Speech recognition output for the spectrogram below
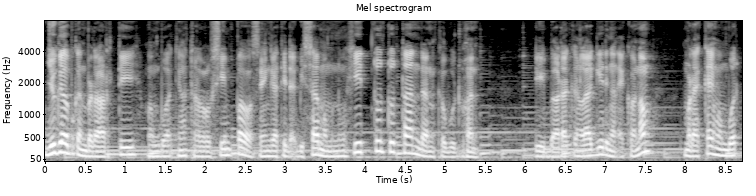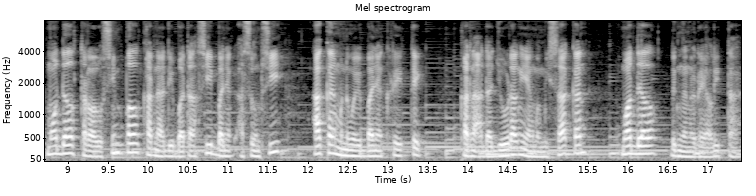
juga bukan berarti membuatnya terlalu simpel sehingga tidak bisa memenuhi tuntutan dan kebutuhan. Diibaratkan lagi dengan ekonom, mereka yang membuat modal terlalu simpel karena dibatasi banyak asumsi akan menuai banyak kritik karena ada jurang yang memisahkan model dengan realita.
